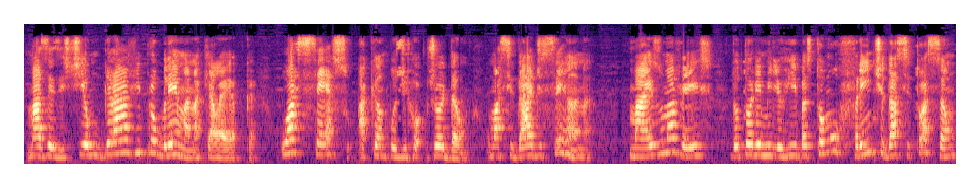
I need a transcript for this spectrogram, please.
Mas existia um grave problema naquela época: o acesso a Campos de Jordão, uma cidade serrana. Mais uma vez, Dr. Emílio Ribas tomou frente da situação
